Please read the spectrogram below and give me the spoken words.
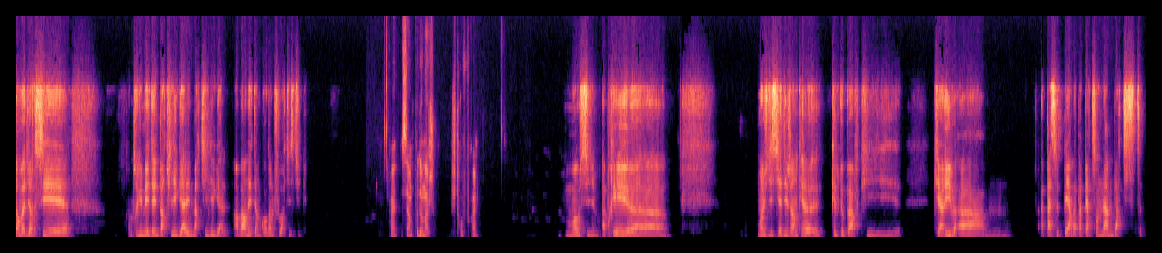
on va dire que c'est, entre guillemets, tu as une partie légale et une partie illégale. Avant, on était encore dans le flou artistique. Ouais, c'est un peu dommage, je trouve, quand même. Moi aussi. Après, euh, moi je dis s'il y a des gens quelque part qui, qui arrivent à ne pas se perdre, à pas perdre son âme d'artiste.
